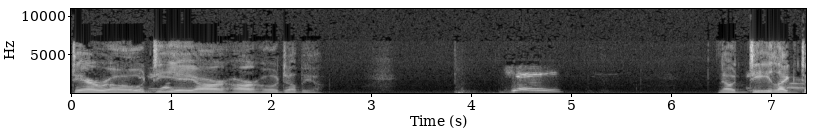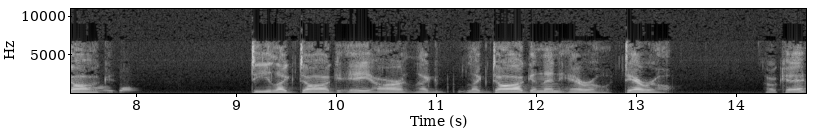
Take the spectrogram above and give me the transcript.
Darrow M-A-R- D A R R O W. J. No, D like dog. D like dog, A R like like dog, and then arrow, Darrow. Okay,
